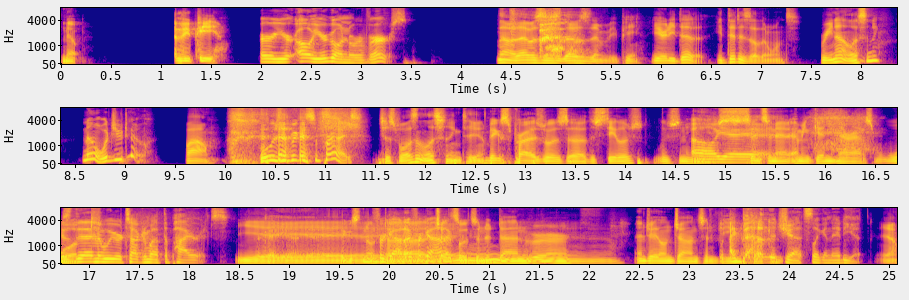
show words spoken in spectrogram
No, MVP. or your oh you're going to reverse. no, that was his, that was his MVP. He already did it. He did his other ones. Were you not listening? No, what'd you do? Wow. What was your biggest surprise? Just wasn't listening to you. big surprise was uh, the Steelers losing. Oh, yeah, yeah, Cincinnati. I mean, getting their ass Because whooped. then we were talking about the Pirates. Yeah, Okay, yeah, yeah. Biggest no Forgot, I forgot. Jets losing to Denver and Jaylon Johnson being I bet on the Jets like an idiot. Yeah.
